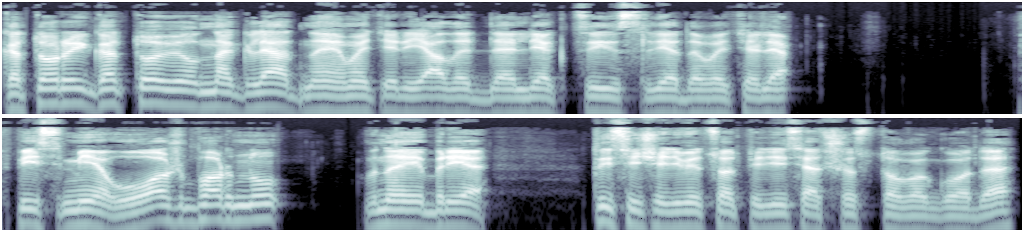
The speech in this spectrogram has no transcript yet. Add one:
который готовил наглядные материалы для лекции исследователя. В письме Уошборну в ноябре 1956 года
